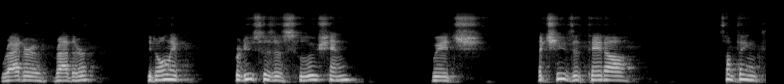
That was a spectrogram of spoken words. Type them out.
Rather, rather, it only produces a solution which achieves a theta, something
